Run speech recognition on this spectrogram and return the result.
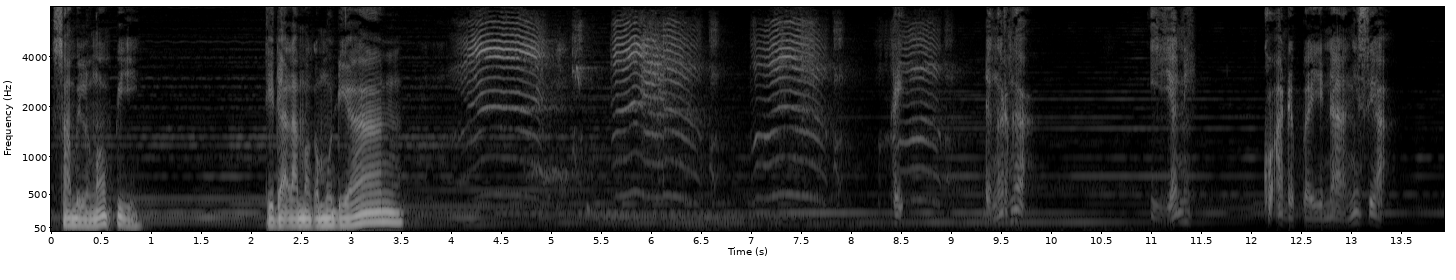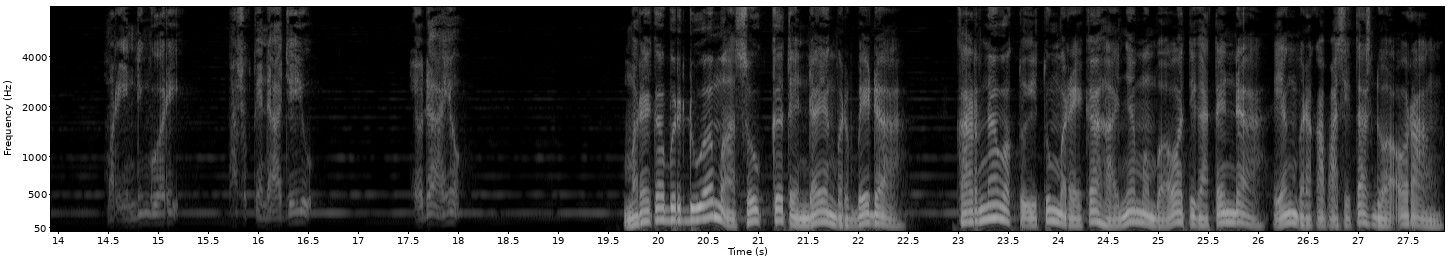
sambil ngopi. Tidak lama kemudian, bayi nangis ya? Merinding gua, Ri. Masuk tenda aja yuk. Ya udah, ayo. Mereka berdua masuk ke tenda yang berbeda. Karena waktu itu mereka hanya membawa tiga tenda yang berkapasitas dua orang.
